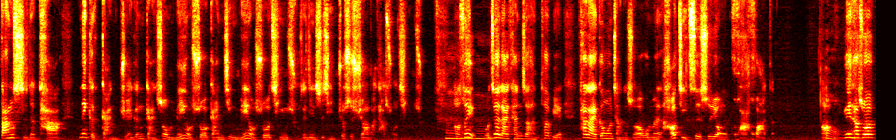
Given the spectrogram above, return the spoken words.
当时的他那个感觉跟感受没有说干净，没有说清楚这件事情，就是需要把它说清楚。嗯、哦，所以我这来谈者很特别，他来跟我讲的时候，我们好几次是用画画的。哦，因为他说，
